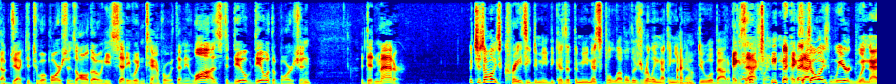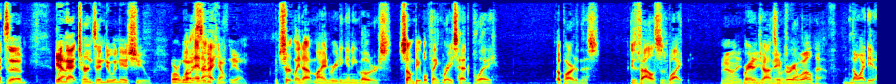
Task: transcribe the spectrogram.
objected to abortions. Although he said he wouldn't tamper with any laws to deal deal with abortion, it didn't matter. Which is always crazy to me because at the municipal level, there's really nothing you can do about it. Exactly. exactly. it's always weird when that's a when Yeah. that turns into an issue or when Well, a city I- council. Yeah. I'm certainly not mind reading any voters. Some people think race had to play a part in this. because Vallas is white. Well, Brandon may- Johnson may was very white. well have. No idea.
